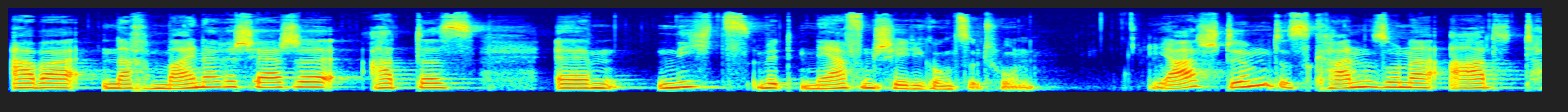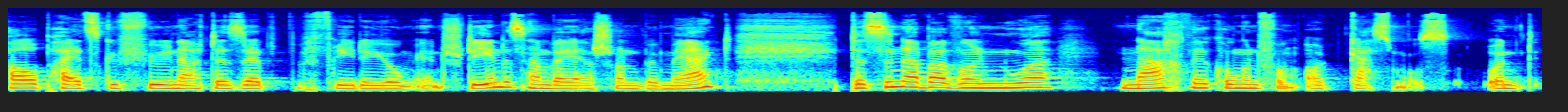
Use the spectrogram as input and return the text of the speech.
Aber nach meiner Recherche hat das ähm, nichts mit Nervenschädigung zu tun. Ja, stimmt, es kann so eine Art Taubheitsgefühl nach der Selbstbefriedigung entstehen, das haben wir ja schon bemerkt. Das sind aber wohl nur Nachwirkungen vom Orgasmus. Und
